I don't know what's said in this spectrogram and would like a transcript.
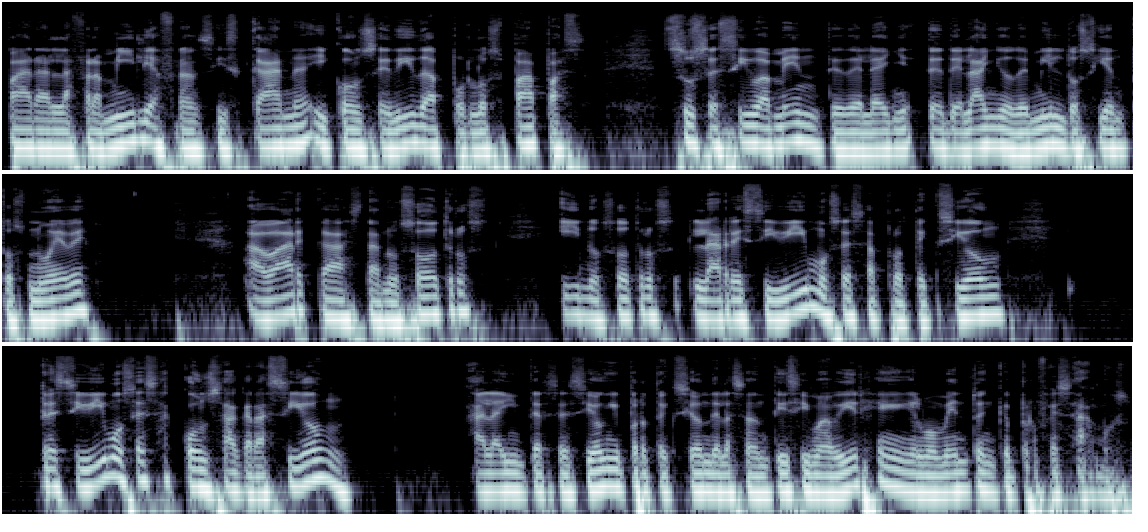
para la familia franciscana y concedida por los papas sucesivamente desde el año de 1209, abarca hasta nosotros y nosotros la recibimos esa protección, recibimos esa consagración a la intercesión y protección de la Santísima Virgen en el momento en que profesamos.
